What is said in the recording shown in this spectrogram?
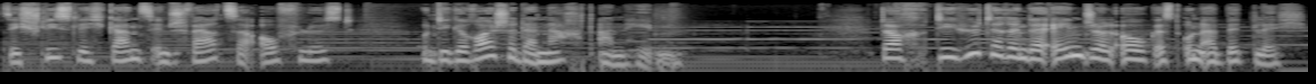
sich schließlich ganz in Schwärze auflöst und die Geräusche der Nacht anheben. Doch die Hüterin der Angel Oak ist unerbittlich.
